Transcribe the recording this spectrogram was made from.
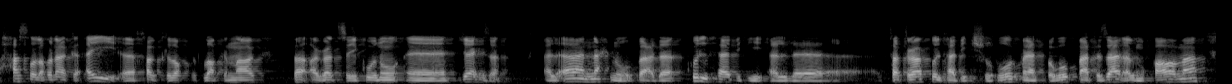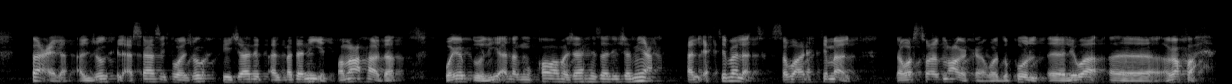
حصل هناك أي خلق لوقت إطلاق النار فالرد سيكون جاهزا. الآن نحن بعد كل هذه الفترة كل هذه الشهور من الحروب ما تزال المقاومة فاعلة، الجرح الأساسي هو الجرح في جانب المدنيين، ومع هذا ويبدو لي أن المقاومة جاهزة لجميع الاحتمالات، سواء احتمال توسع المعركة ودخول لواء رفح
